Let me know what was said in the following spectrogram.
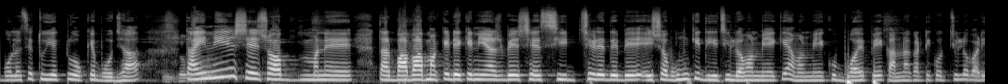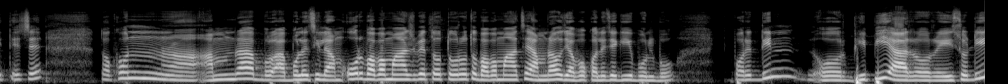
বলেছে তুই একটু ওকে বোঝা। তাই নিয়ে সে সব মানে তার বাবা মাকে ডেকে নিয়ে আসবে সে সিট ছেড়ে দেবে এইসব হুমকি দিয়েছিল আমার মেয়েকে। আমার মেয়ে খুব ভয় পেয়ে কান্নাকাটি করছিল বাড়িতে এসে। তখন আমরা বলেছিলাম ওর বাবা মা আসবে তো তোরও তো বাবা মা আছে আমরাও যাব কলেজে গিয়ে বলব। পরের দিন ওর ভিপি আর ওর এইচওডি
